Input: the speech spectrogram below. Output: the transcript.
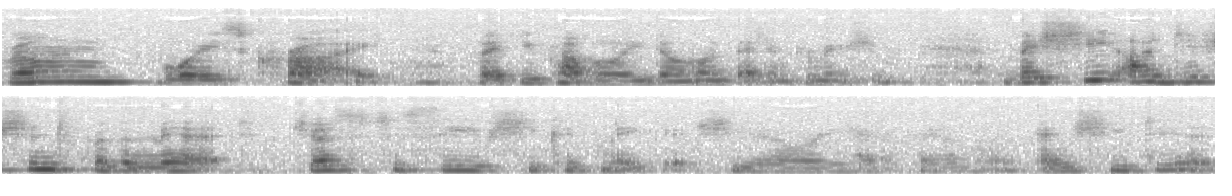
grown boys cry, but you probably don't want that information. But she auditioned for the Met just to see if she could make it. She had already had a family, and she did.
